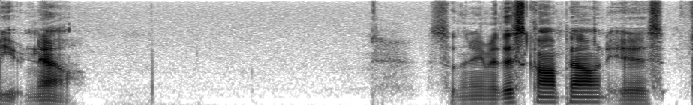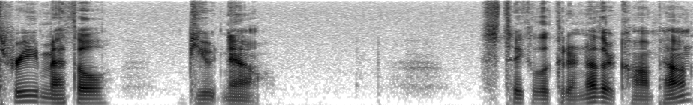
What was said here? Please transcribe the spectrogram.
butanal. So the name of this compound is 3-methyl butanal. Let's take a look at another compound.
